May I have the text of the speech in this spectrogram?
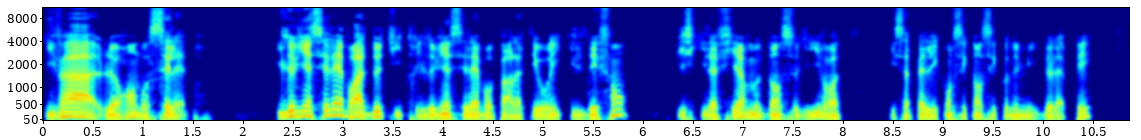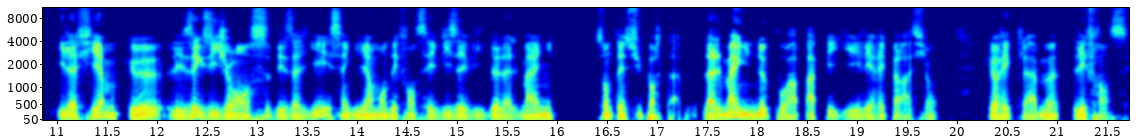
qui va le rendre célèbre. Il devient célèbre à deux titres. Il devient célèbre par la théorie qu'il défend, puisqu'il affirme dans ce livre, qui s'appelle Les conséquences économiques de la paix, il affirme que les exigences des Alliés, et singulièrement des vis-à-vis de l'Allemagne, sont insupportables. L'Allemagne ne pourra pas payer les réparations que réclament les Français.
